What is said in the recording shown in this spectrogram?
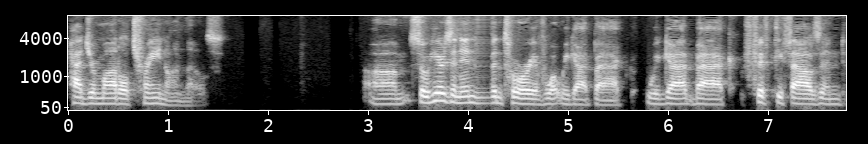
had your model train on those. Um, so here's an inventory of what we got back. We got back 50,000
